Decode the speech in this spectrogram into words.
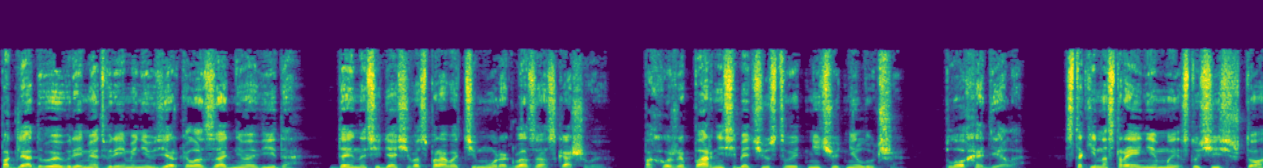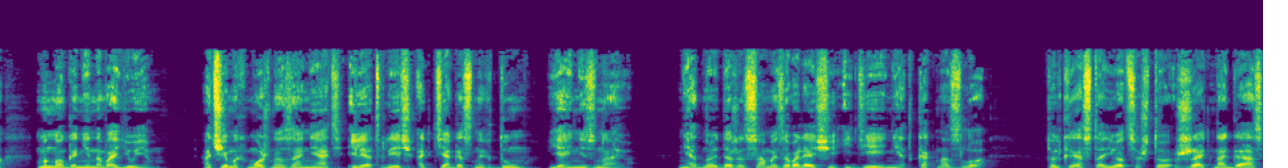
Поглядываю время от времени в зеркало заднего вида, да и на сидящего справа Тимура глаза скашиваю. Похоже, парни себя чувствуют ничуть не лучше. Плохо дело. С таким настроением мы, случись что, много не навоюем. А чем их можно занять или отвлечь от тягостных дум, я и не знаю. Ни одной даже самой заваляющей идеи нет, как назло. Только и остается, что сжать на газ,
